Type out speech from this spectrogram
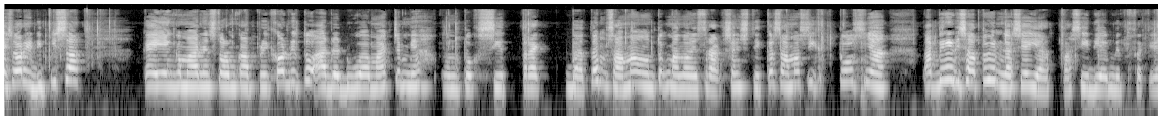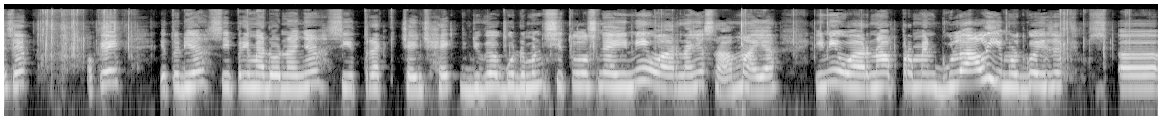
Eh, sorry, dipisah. Kayak yang kemarin Storm Capricorn itu ada dua macam ya untuk si track bottom sama untuk manual instruction stiker sama si toolsnya. Tapi ini disatuin gak sih ya? Pasti dia mid fake ya. Oke itu dia si prima donanya si track change hack juga gue demen si toolsnya ini warnanya sama ya ini warna permen gulali menurut gue ya uh, eh,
